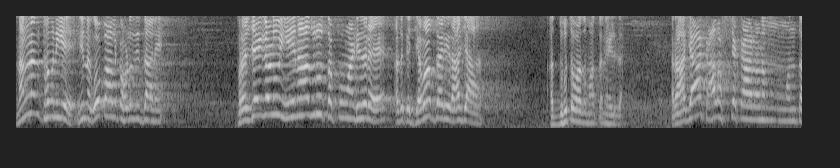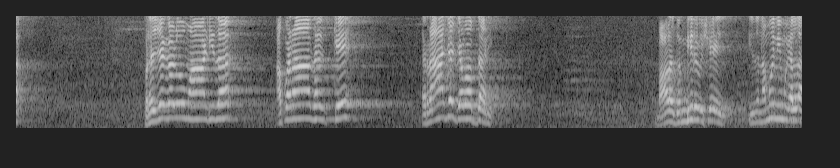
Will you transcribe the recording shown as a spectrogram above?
ನನ್ನಂಥವನಿಗೆ ನಿನ್ನ ಗೋಪಾಲಕ ಹೊಡೆದಿದ್ದಾನೆ. ಪ್ರಜೆಗಳು ಏನಾದರೂ ತಪ್ಪು ಮಾಡಿದರೆ ಅದಕ್ಕೆ ಜವಾಬ್ದಾರಿ ರಾಜ. ಅದ್ಭುತವಾದ ಮಾತನ್ನು ಹೇಳಿದ. ರಾಜ ಕಾಲಸ್ಯ ಕಾರಣಂ ಅಂತ. ಪ್ರಜೆಗಳು ಮಾಡಿದ ಅಪರಾಧಕ್ಕೆ ರಾಜ ಜವಾಬ್ದಾರಿ. ಭಾಳ ಗಂಭೀರ ವಿಷಯ ಇದು. ಇದು ನಮಗೆ ನಿಮಗಲ್ಲ.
